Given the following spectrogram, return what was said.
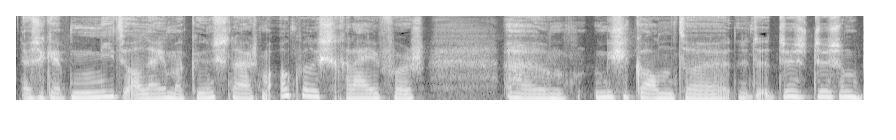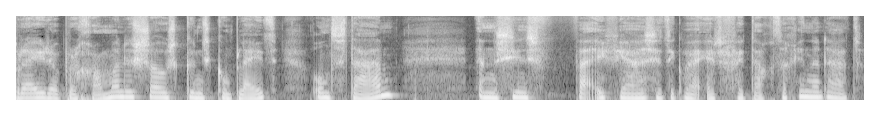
Dus ik heb niet alleen maar kunstenaars, maar ook wel eens schrijvers, ehm, muzikanten. Dus, dus een breder programma. Dus zo is Kunst Compleet ontstaan. En sinds vijf jaar zit ik bij RTV 80 inderdaad.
